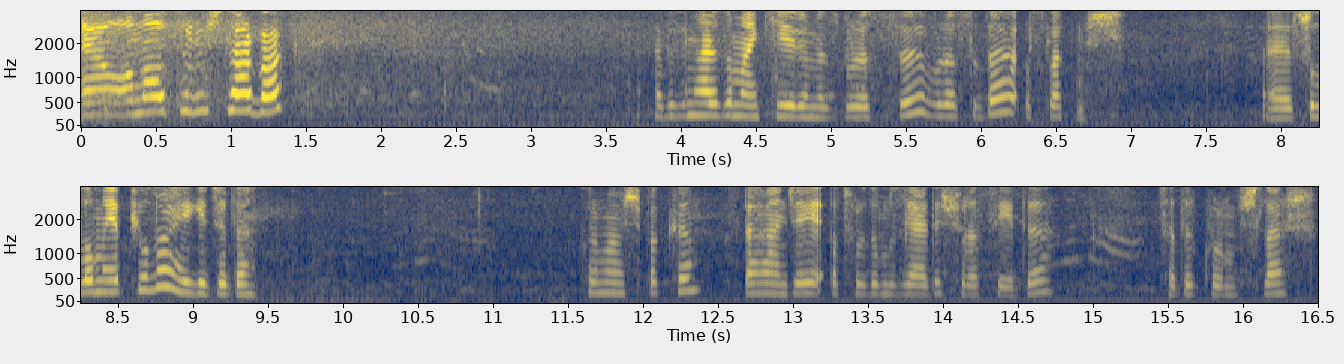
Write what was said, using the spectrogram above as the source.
E, ama oturmuşlar bak. Bizim her zamanki yerimiz burası. Burası da ıslakmış. E, sulama yapıyorlar ya geceden. Kurmamış bakın. Daha önce oturduğumuz yerde şurasıydı. Çadır kurmuşlar.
